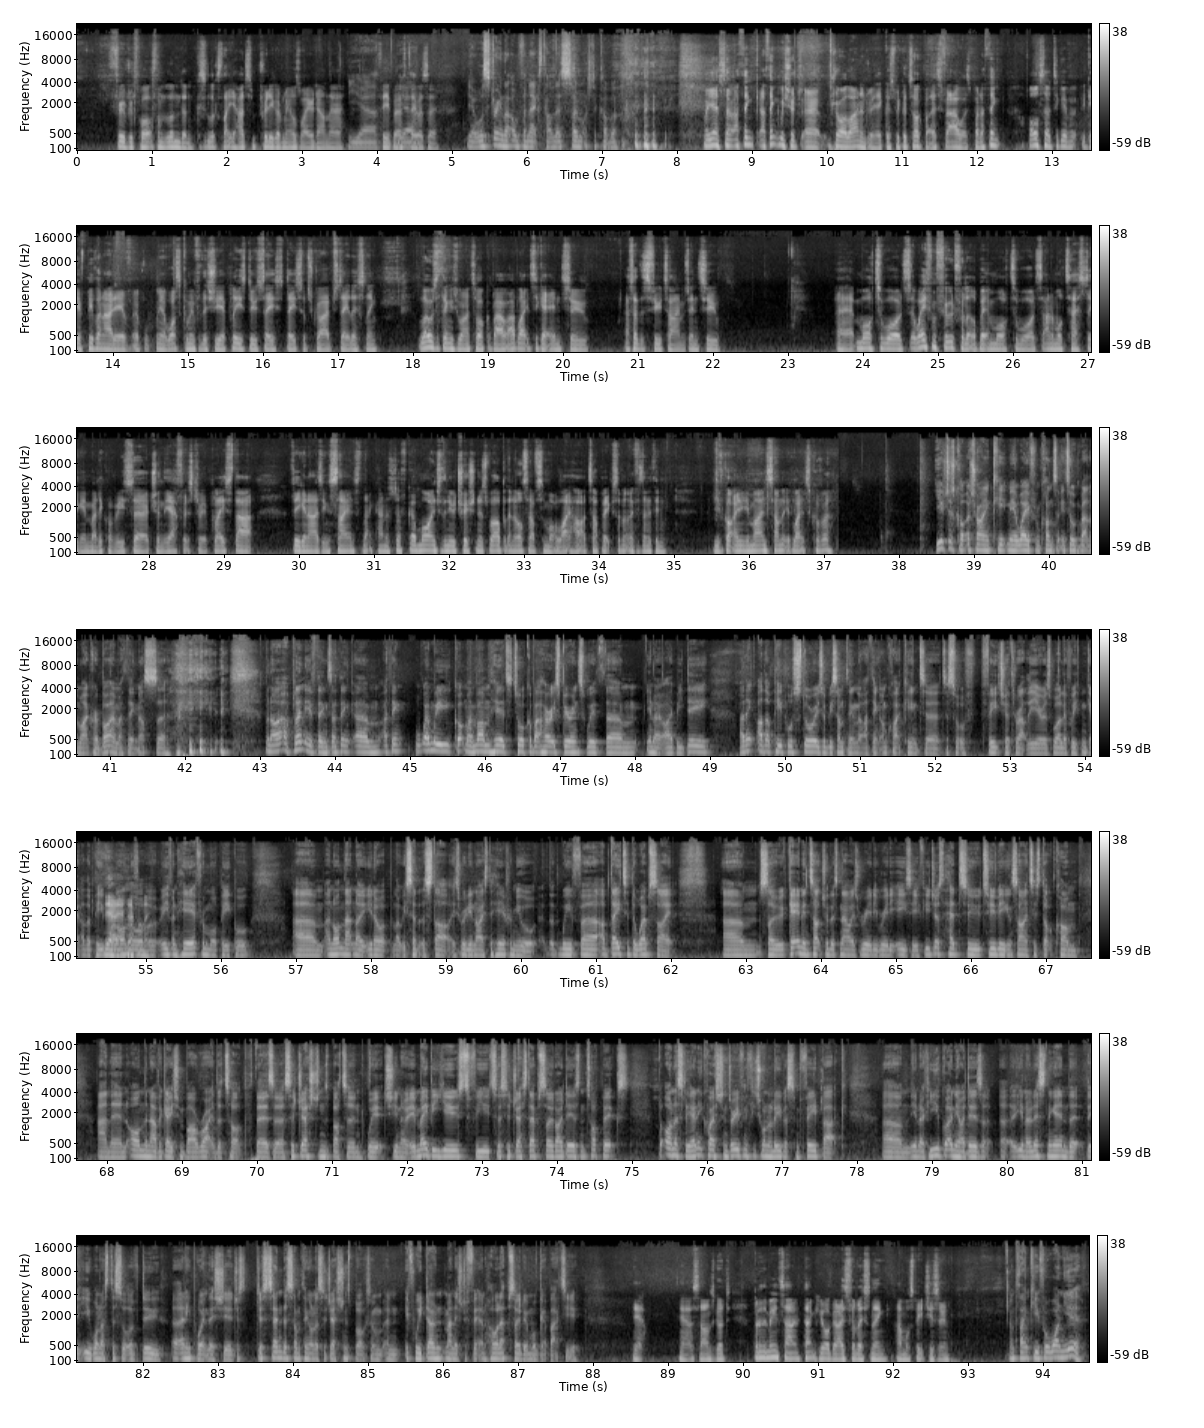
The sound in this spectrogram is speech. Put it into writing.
food report from London because it looks like you had some pretty good meals while you were down there yeah, for your birthday, yeah. was it? Yeah, we'll string that on for next time. There's so much to cover. But yeah, so I think I think we should uh, draw a line under here because we could talk about this for hours. But I think also to give give people an idea of, of you know what's coming for this year, please do stay stay subscribed, stay listening. Loads of things we want to talk about. I'd like to get into. I've said this a few times into uh, more towards away from food for a little bit and more towards animal testing and medical research and the efforts to replace that, veganizing science and that kind of stuff. Go more into the nutrition as well, but then also have some more light-hearted topics. I don't know if there's anything you've got in your mind, Sam, that you'd like to cover. You've just got to try and keep me away from constantly talking about the microbiome. I think that's. Uh... but no, I have plenty of things. I think. Um, I think when we got my mum here to talk about her experience with, um, you know, IBD, I think other people's stories would be something that I think I'm quite keen to, to sort of feature throughout the year as well. If we can get other people Yeah, yeah, on, or, or even hear from more people. Um, and on that note, you know, like we said at the start, it's really nice to hear from you. all. We've uh, updated the website. Um, so getting in touch with us now is really, really easy. If you just head to twoveganscientists.com and then on the navigation bar right at the top, there's a suggestions button, which, you know, it may be used for you to suggest episode ideas and topics. But honestly, any questions or even if you just want to leave us some feedback, um, you know, if you've got any ideas, uh, uh, you know, listening in that, that you want us to sort of do at any point this year, just just send us something on the suggestions box. And, and if we don't manage to fit a whole episode in, we'll get back to you. Yeah, yeah, that sounds good. But in the meantime, thank you all guys for listening, and we'll speak to you soon. And thank you for one year.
